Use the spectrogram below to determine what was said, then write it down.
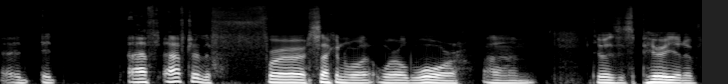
it, it after after the for Second World, War, um, there was this period of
